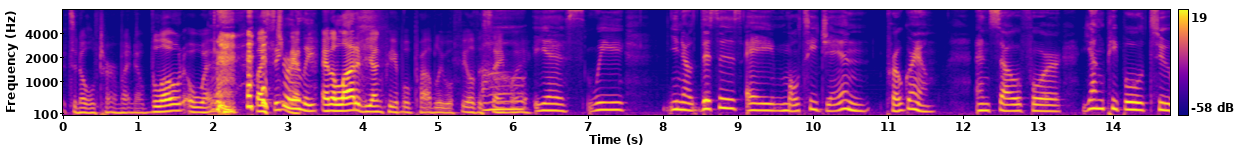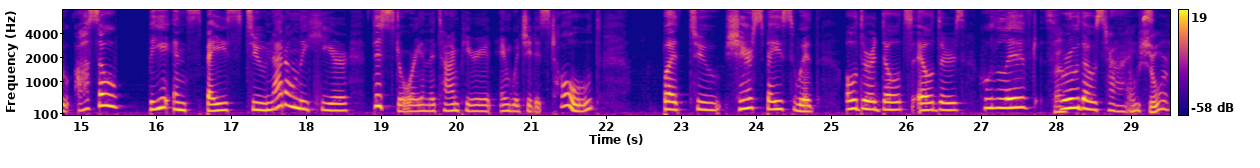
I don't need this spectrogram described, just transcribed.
it's an old term, I know, blown away by seeing Truly. that. And a lot of young people probably will feel the same Oh, way. Yes, we, you know, this is a multi-gen program, and so for young people to also be in space to not only hear this story in the time period in which it is told, but to share space with older adults, elders who lived through those times. Oh, sure.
